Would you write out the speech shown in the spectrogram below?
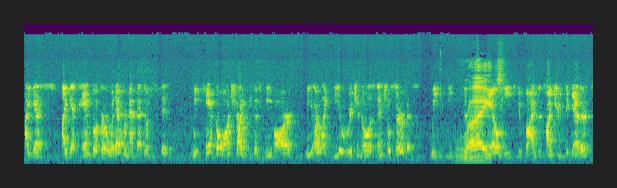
I guess I guess handbook or whatever manifesto that we can't go on strike because we are we are like the original essential service. We, we Right. the mail needs to bind the country together,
